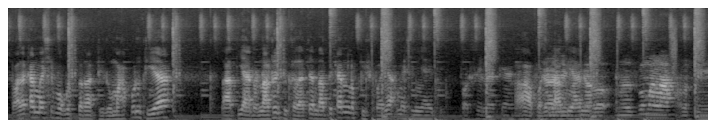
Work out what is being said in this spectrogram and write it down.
Soalnya kan Messi fokus banget di rumah pun dia latihan. Ronaldo juga latihan tapi kan lebih banyak Messi-nya itu. Porsi latihan. Ah Enggak sih, latihan. kalau menurutku malah lebih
